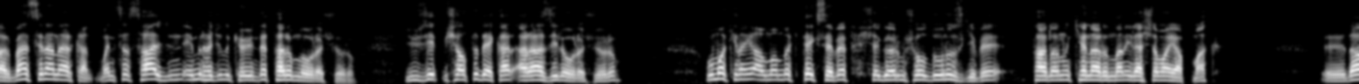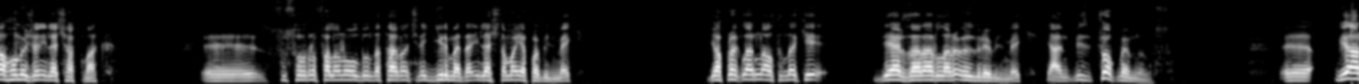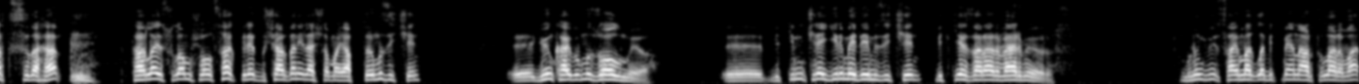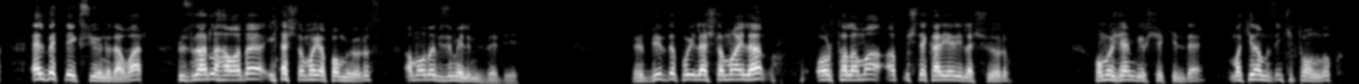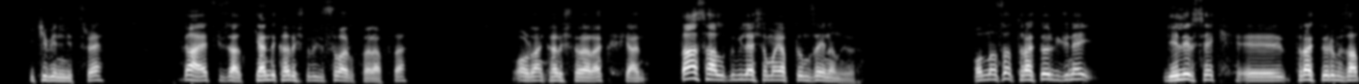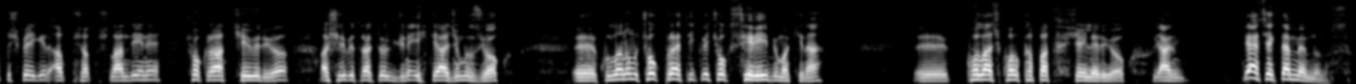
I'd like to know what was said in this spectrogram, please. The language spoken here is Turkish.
Ben Sinan Erkan. Manisa Salihli'nin Emirhacılı köyünde tarımla uğraşıyorum. 176 dekar araziyle uğraşıyorum. Bu makinayı almamdaki tek sebep işte görmüş olduğunuz gibi tarlanın kenarından ilaçlama yapmak. Ee, Daha homojen ilaç atmak. Ee, Su sorunu falan olduğunda tarlanın içine girmeden ilaçlama yapabilmek. Yaprakların altındaki diğer zararları öldürebilmek. Yani biz çok memnunuz. Ee, Bir artısı daha tarlayı sulamış olsak bile dışarıdan ilaçlama yaptığımız için e, gün kaybımız olmuyor. E, bitkinin içine girmediğimiz için bitkiye zarar vermiyoruz. Bunun gibi saymakla bitmeyen artıları var. Elbette eksi yönü de var. Rüzgarlı havada ilaçlama yapamıyoruz ama o da bizim elimizde değil. E, bir depo ilaçlamayla ortalama 60 dekar yer ilaçlıyorum. Homojen bir şekilde. Makinamız 2 tonluk, 2000 litre. Gayet güzel. Kendi karıştırıcısı var bu tarafta. Oradan karıştırarak yani daha sağlıklı bir ilaçlama yaptığımıza inanıyorum. Ondan sonra traktör gücüne gelirsek e, traktörümüz 60 beygir 60-60 landini çok rahat çeviriyor. Aşırı bir traktör gücüne ihtiyacımız yok. E, kullanımı çok pratik ve çok seri bir makina. E, kol aç kol kapat şeyleri yok. Yani gerçekten memnunuz.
